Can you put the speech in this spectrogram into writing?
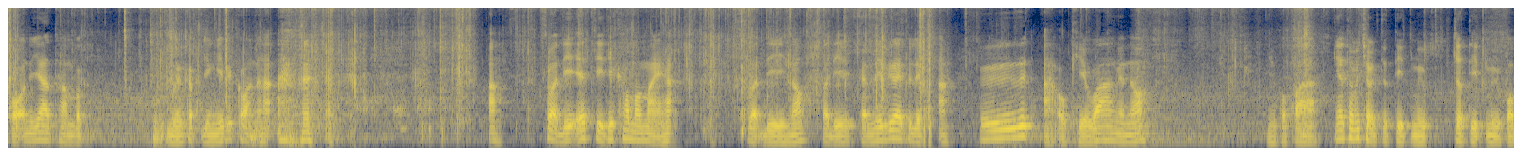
ขออนุญาตทำแบบเหมือนกับอย่างนี้ไปก่อนนะฮะอะสวัสดีเอซีที่เข้ามาใหม่ฮะสวัสดีเนาะสวัสดีกันเรื่อยๆไปเลยอะอืดอะโอเคว่างกันเนาะเนี่ยปาปาเนี่ยท่านผู้ชมจะติดมือจะติดมือปา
